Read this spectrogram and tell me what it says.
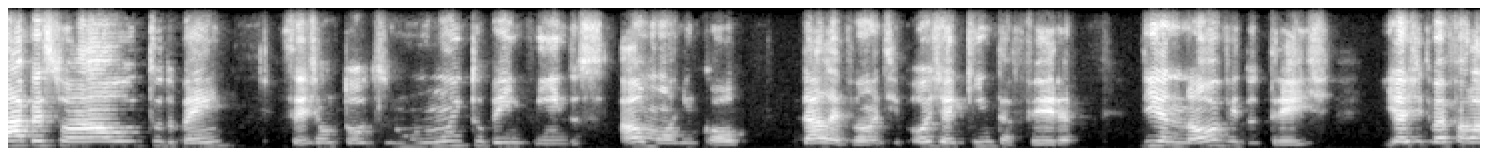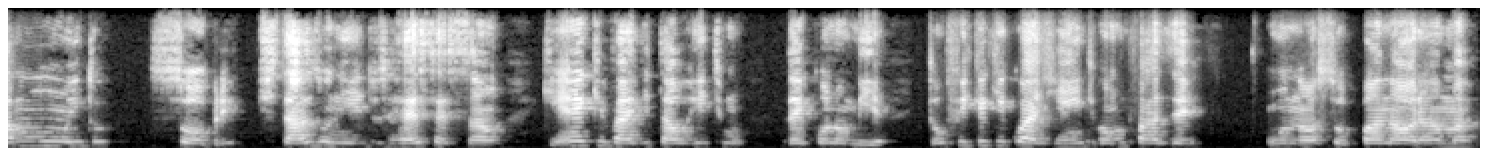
Olá, pessoal, tudo bem? Sejam todos muito bem-vindos ao Morning Call da Levante. Hoje é quinta-feira, dia 9 do 3, e a gente vai falar muito sobre Estados Unidos, recessão, quem é que vai ditar o ritmo da economia. Então, fica aqui com a gente, vamos fazer o nosso panorama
